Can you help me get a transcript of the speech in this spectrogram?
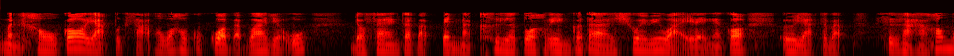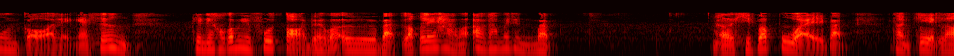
เหมือนเขาก็อยากปรึกษา เพราะว่าเขาก็กลัวแบบว่าเดี๋ยว เดี๋ยวแฟนจะแบบเป็นหนักขึ้นแล้วตัวเขาเองก็จะช่วยไม่ไหวอะไรเงี้ยก็เอออยากจะแบบศึกษาหาข้อมูลก่อนอะไรเงี้ย ซึ่งทีนี้เขาก็มีพูดต่อด้วยว่า เออ แบบเราก็เลยถามว่า เอ้าทำไมถึงแบบ เออคิดว่าป่วยแบบ สังเกตเรา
